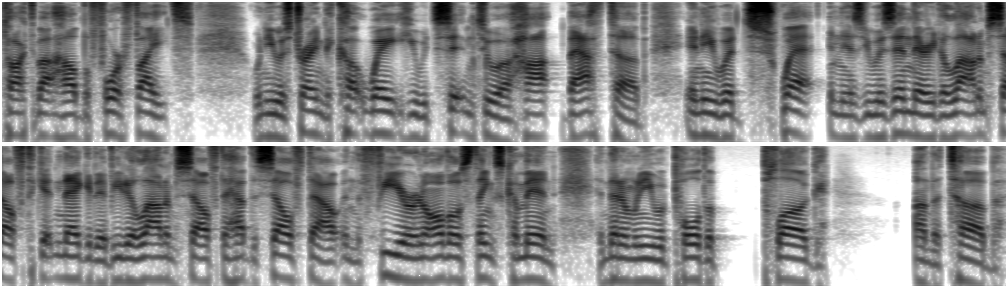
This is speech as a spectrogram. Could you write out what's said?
talked about how before fights, when he was trying to cut weight, he would sit into a hot bathtub and he would sweat. And as he was in there, he'd allowed himself to get negative. He'd allowed himself to have the self doubt and the fear and all those things come in. And then when he would pull the plug on the tub,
